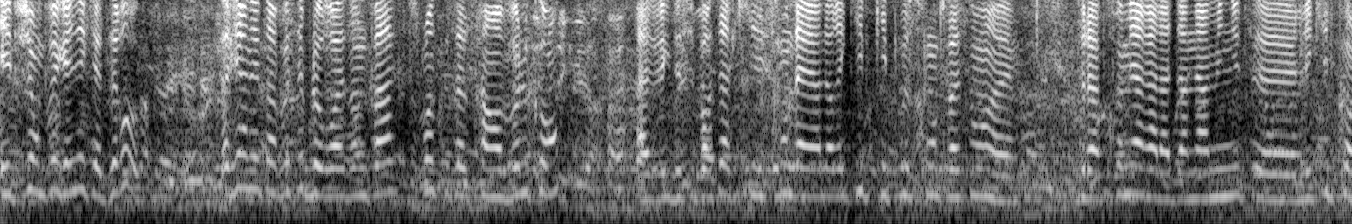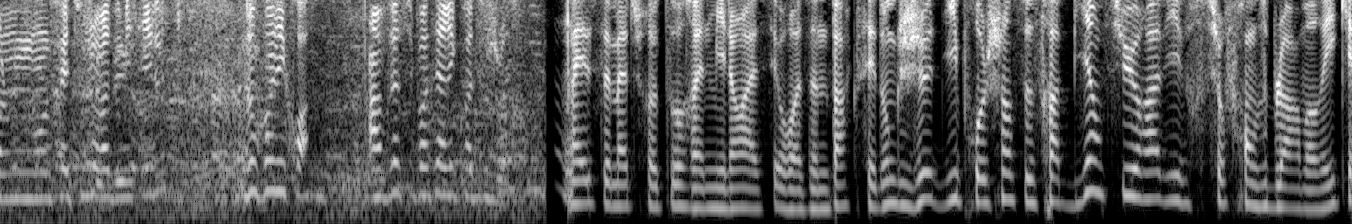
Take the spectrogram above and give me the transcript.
Et puis on peut gagner 4-0. Rien n'est impossible au Roison Park. Je pense que ça sera un volcan avec des supporters qui seront derrière leur équipe, qui pousseront de toute façon euh, de la première à la dernière minute euh, l'équipe comme on le fait toujours à domicile. Donc on y croit. Un vrai supporter y croit toujours. Et ce match retour Rennes-Milan à Roison Park, c'est donc jeudi prochain. Ce sera bien sûr à vivre sur France Bleu Armorique.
